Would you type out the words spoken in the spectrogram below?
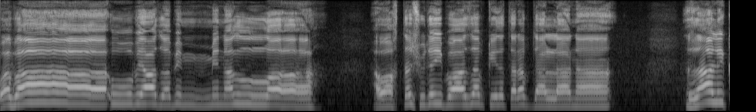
وباءوا بعذاب من الله او اخت شدی په عذاب کې د طرف د الله نه ذالک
